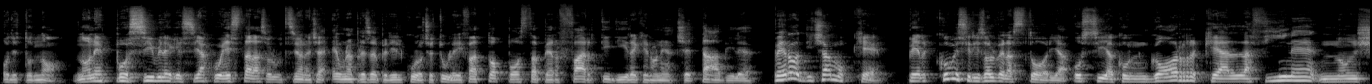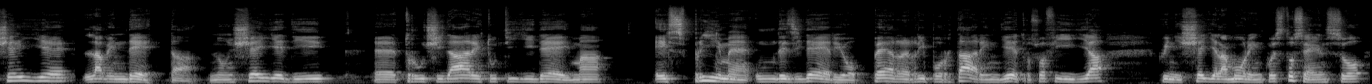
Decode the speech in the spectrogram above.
ho detto no, non è possibile che sia questa la soluzione, cioè è una presa per il culo, cioè tu l'hai fatto apposta per farti dire che non è accettabile. Però diciamo che per come si risolve la storia, ossia con Gore che alla fine non sceglie la vendetta, non sceglie di eh, trucidare tutti gli dei, ma esprime un desiderio per riportare indietro sua figlia, quindi sceglie l'amore in questo senso,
